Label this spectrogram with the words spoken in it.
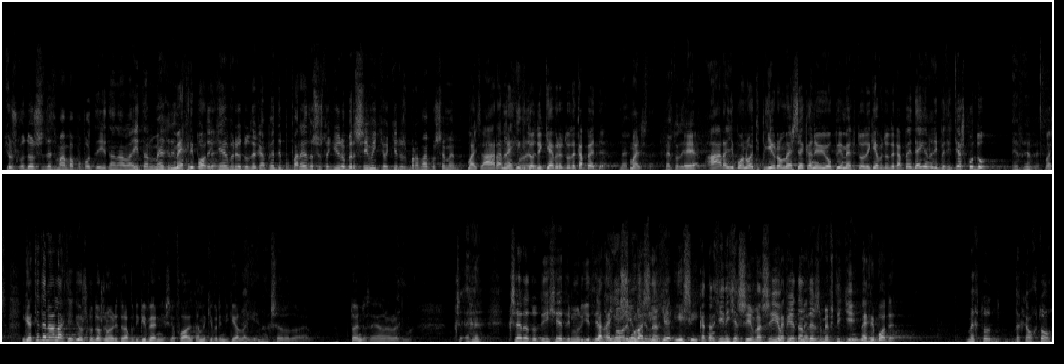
Ο κύριο Κοντός δεν θυμάμαι από πότε ήταν, αλλά ήταν μέχρι, Μέχρι το πότε; Δεκέμβριο του 2015 που παρέδωσε στον κύριο Μπερσίμη και ο κύριος Μπραβάκο σε μένα. Μάλιστα. Άρα Ήταν μέχρι πρόεδρο. το Δεκέμβριο του 2015. Ναι, Μάλιστα. μέχρι το ε, Δεκέμβριο. άρα λοιπόν, ό,τι πληρωμές έκανε η ΙΟΠΗ μέχρι το Δεκέμβριο του 2015 έγιναν επιθετέ κοντού. Ε, βέβαια. Μάλιστα. Γιατί δεν αλλάχθηκε ο κύριος Κοντός νωρίτερα από την κυβέρνηση, αφού είχαμε κυβερνητική αλλαγή; Να ξέρω τώρα εγώ. Αυτό είναι το θέμα, ένα ερώτημα. Ξέ- Ξέρετε ότι είχε δημιουργηθεί Καταρχήν ένα θόρυβο σύμβαση στην αρχή. είχε- είχε- Καταρχήν είχε σύμβαση η οποία ήταν Μέχρι- δεσμευτική. Μέχρι πότε; Μέχρι το 18.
